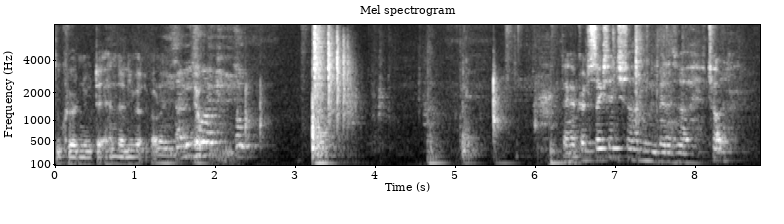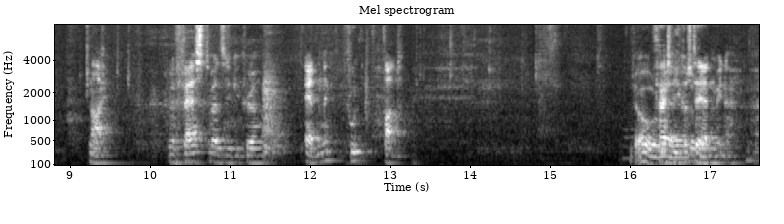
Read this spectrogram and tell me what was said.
Du kørte den jo derhen alligevel, godt ikke? Så er min tur. To. Den har kørt 6 inch, så har den vel altså 12. Nej. Den er fast, hvad den skal køre. 18, ikke? Fuld fart. Jo, Fast ja, Vikos, det det er var- 18, mener jeg. Ja.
